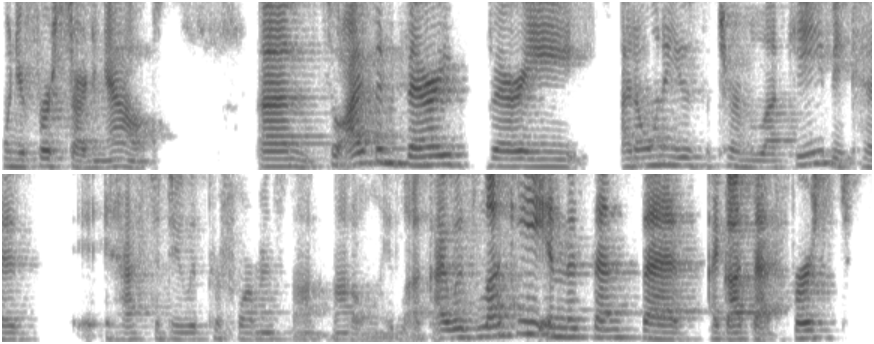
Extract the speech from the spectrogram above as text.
when you're first starting out um, so I've been very, very, I don't want to use the term lucky because it has to do with performance, not, not only luck. I was lucky in the sense that I got that first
